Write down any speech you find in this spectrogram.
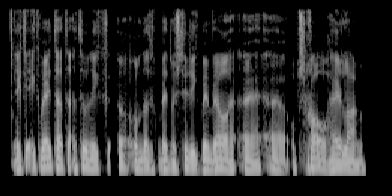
Ik, ik weet dat eh, toen ik, eh, omdat ik met mijn studie, ik ben wel op school heel lang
